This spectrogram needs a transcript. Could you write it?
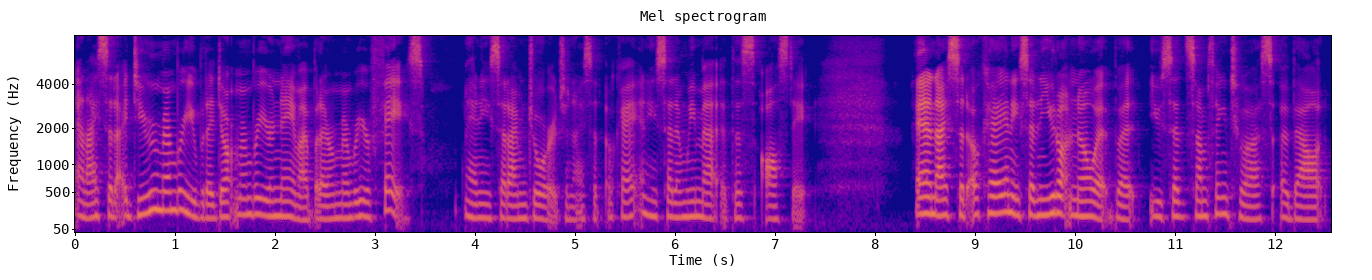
And I said, I do remember you, but I don't remember your name, but I remember your face. And he said, I'm George. And I said, Okay. And he said, And we met at this Allstate. And I said, okay. And he said, and you don't know it, but you said something to us about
